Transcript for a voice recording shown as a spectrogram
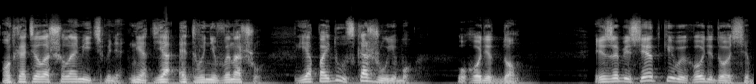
Он хотел ошеломить меня. Нет, я этого не выношу. Я пойду, скажу ему. Уходит в дом. Из-за беседки выходит Осип.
